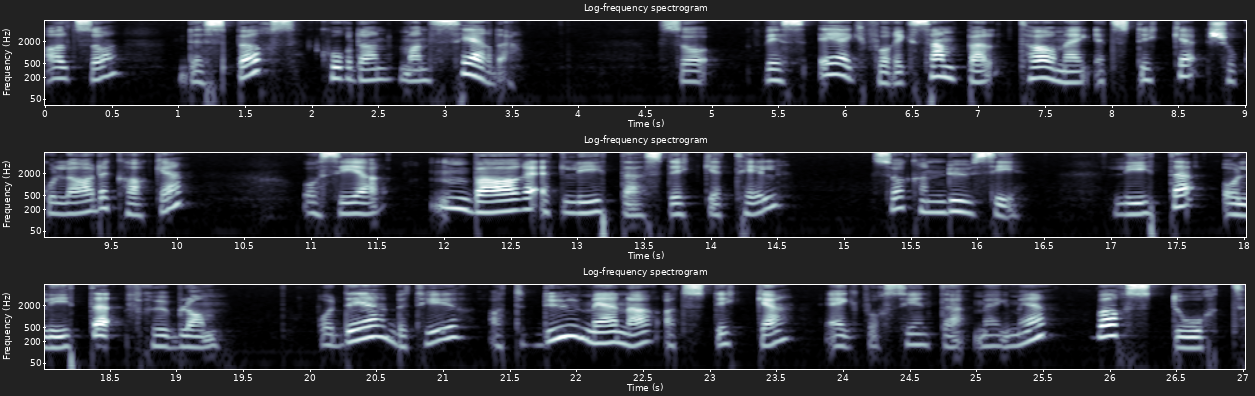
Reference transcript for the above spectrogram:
Altså, det spørs hvordan man ser det. Så hvis jeg for eksempel tar meg et stykke sjokoladekake og sier «Mm, bare et lite stykke til, så kan du si lite og lite, fru Blom. Og det betyr at du mener at stykket jeg forsynte meg med, var stort.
